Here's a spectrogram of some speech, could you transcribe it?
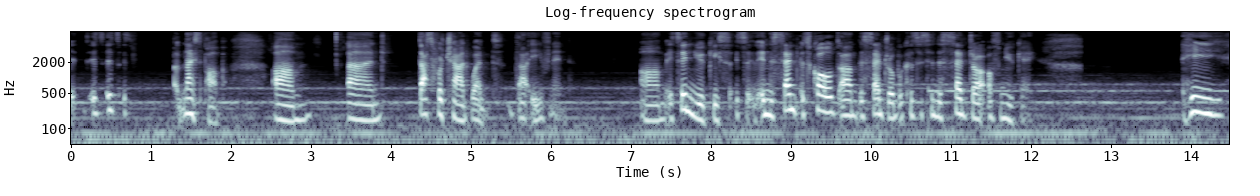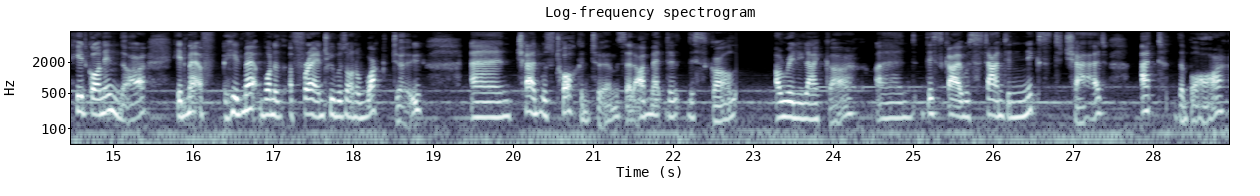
it, it's, it's, it's a nice pub, um, and that's where Chad went that evening. Um, it's in Newquay. It's in the center. It's called um, the Central because it's in the center of Newquay he he had gone in there. He'd met a, he'd met one of a friend who was on a work do, and Chad was talking to him. Said, "I've met the, this girl. I really like her." And this guy was standing next to Chad at the bar,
